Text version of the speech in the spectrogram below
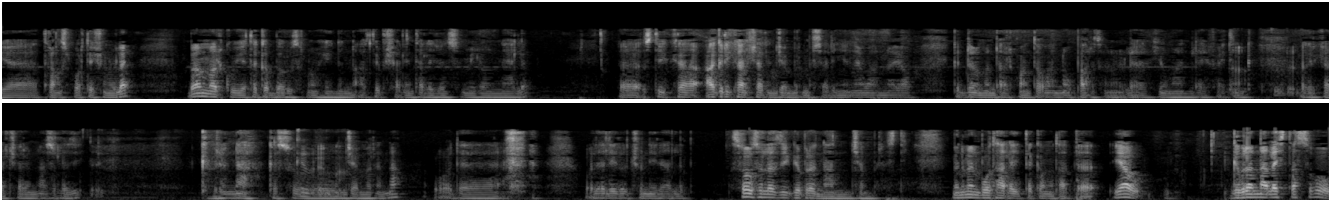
የ transportation ኡ ላይ በመልኩ እየተገበሩት ነው። ይህንን artificial intelligence የሚለውን እናያለን እስቲ ከ agriculture እንጀምር መሰለኝ። ዋናው ያው ቅድም እንዳልኩ አንተ ዋናው part ነው ለ human life I think agriculture እና ስለዚህ ግብርና ከሱ እንጀምርና ወደ ሌሎቹ እንሄዳለን። ሰው ስለዚህ ግብርና እንጀምር እስቲ። ምን ምን ቦታ ላይ ይጠቀሙታል? ያው ግብርና ላይ ስታስበው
